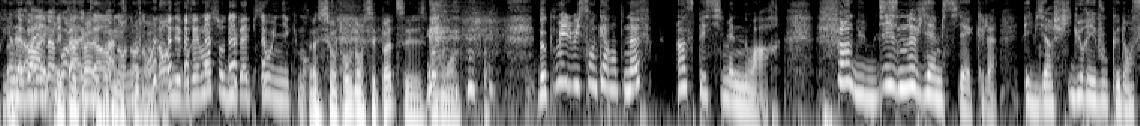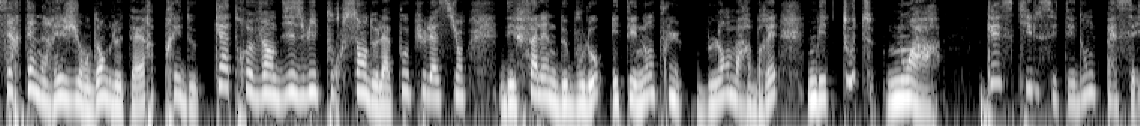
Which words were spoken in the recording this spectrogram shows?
Rien à voir avec les avec hein. Non, non, non. Là, on est vraiment sur du papillon uniquement. Ah, si on trouve dans ses pattes, c'est c'est pas bon. hein. Donc 1849, un spécimen noir. Fin du 19e siècle. Eh bien, figurez-vous que dans certaines régions d'Angleterre, près de 98% de la population des phalènes de bouleau étaient non plus blanc marbré, mais toutes noires. qu'est-ce qu'il s'était donc passé?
